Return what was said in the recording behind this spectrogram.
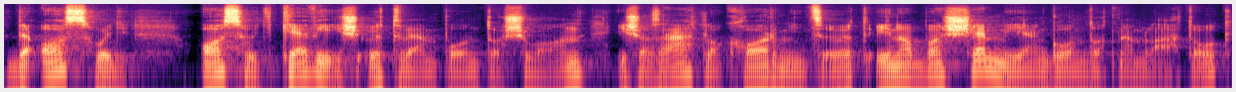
De az, hogy az, hogy kevés 50 pontos van, és az átlag 35, én abban semmilyen gondot nem látok,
